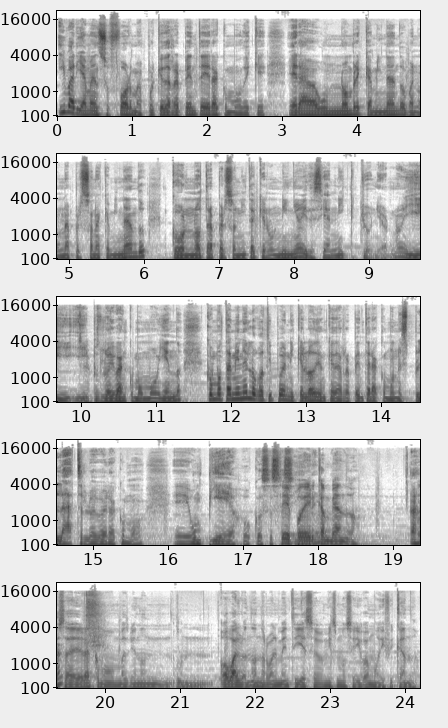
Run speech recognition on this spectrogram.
Y variaba en su forma, porque de repente era como de que era un hombre caminando, bueno, una persona caminando con otra personita que era un niño y decía Nick Jr., ¿no? Y, pues lo iban como moviendo, como también el logotipo de Nickelodeon, que de repente era como un splat, luego era como eh, un pie o cosas así. Sí, podía ir cambiando. O sea, era como más bien un, óvalo, ¿no? Normalmente y eso mismo se iba modificando.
